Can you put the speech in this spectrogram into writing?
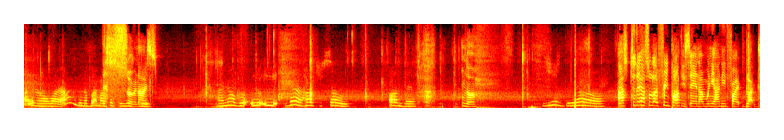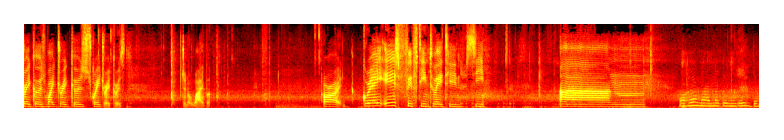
I don't know why. I'm gonna buy myself a so nice. I know, but you, you, they're hard to sell, aren't they? No. They. As today I saw like three parties saying I really I need five black Dracos, white Dracos, grey Dracos. Don't know why, but Alright. Grey is fifteen to eighteen. See. Um Oh hell no, I'm not gonna go though.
